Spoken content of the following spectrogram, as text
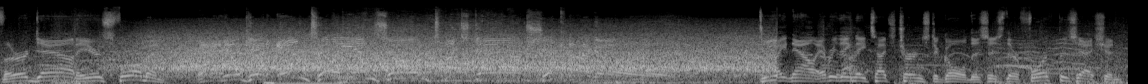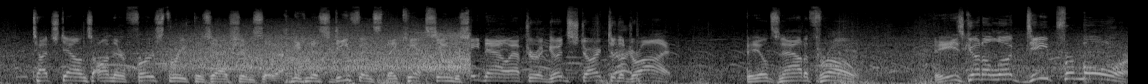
Third down, here's Foreman. And he'll get into the end zone. Touchdown, Chicago. Right now, everything they touch turns to gold. This is their fourth possession. Touchdowns on their first three possessions. I mean, this defense, they can't seem to see now after a good start to the drive. Fields now to throw. He's going to look deep for more.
